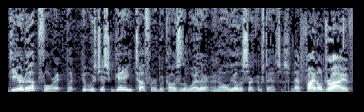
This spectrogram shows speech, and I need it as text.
geared up for it, but it was just getting tougher because of the weather and all the other circumstances. That final drive,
